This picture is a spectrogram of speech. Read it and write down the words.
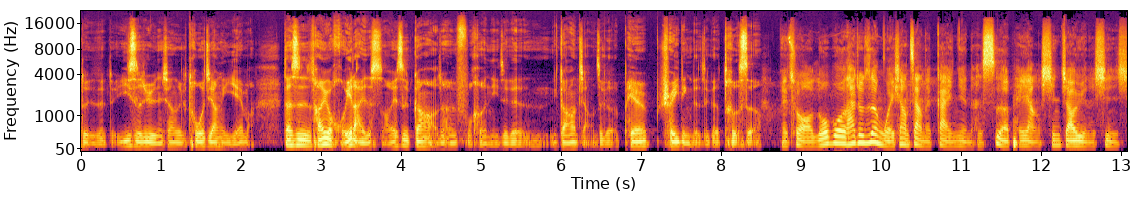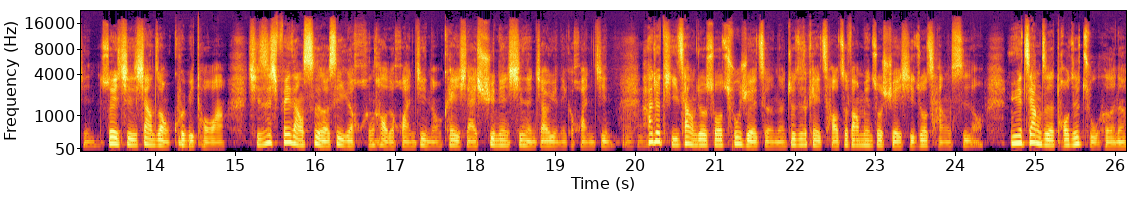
对对对，Ether 就有点像这个脱缰野马，但是它又回来的时候，也是刚好就很符合你这个你刚刚讲这个 Pair Trading 的这个特色。没错，罗伯他就认为像这样的概念很适合培养新交易员的信心，所以其实像这种 Crypto 啊，其实非常适合是一个很好的环境哦，可以来训练新人交易员的一个环境。他就提倡就是说，初学者呢，就是可以朝这方面做学习、做尝试哦，因为这样子的投资组合呢，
